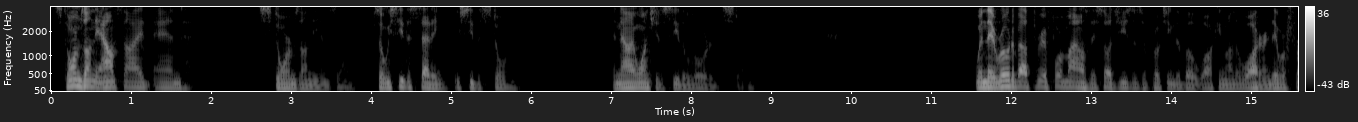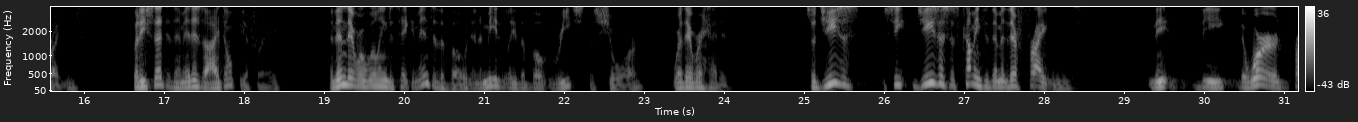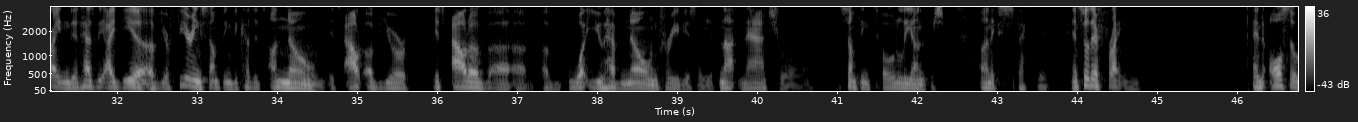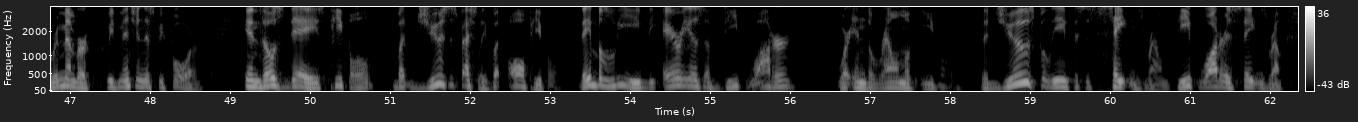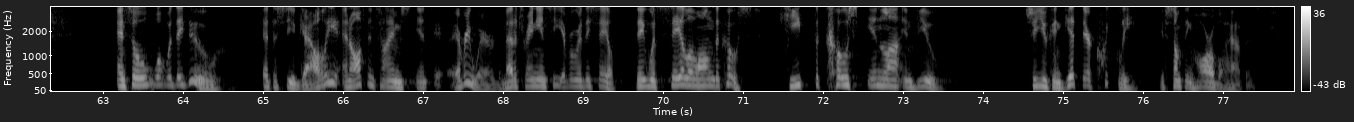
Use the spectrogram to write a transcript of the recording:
Storms on the outside and storms on the inside. So we see the setting, we see the storm. And now I want you to see the Lord of the storm. When they rowed about three or four miles, they saw Jesus approaching the boat, walking on the water, and they were frightened. But he said to them, It is I, don't be afraid. And then they were willing to take him into the boat, and immediately the boat reached the shore where they were headed. So Jesus, see, Jesus is coming to them and they're frightened. The, the, the word frightened, it has the idea of you're fearing something because it's unknown. It's out of your, it's out of, uh, of, of what you have known previously. It's not natural. Something totally unpers- unexpected. And so they're frightened. And also remember, we've mentioned this before. In those days, people, but Jews especially, but all people, they believed the areas of deep water were in the realm of evil. The Jews believed this is Satan's realm. Deep water is Satan's realm. And so, what would they do at the Sea of Galilee? And oftentimes, in, everywhere, the Mediterranean Sea, everywhere they sailed, they would sail along the coast. Keep the coast in, in view so you can get there quickly if something horrible happens.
